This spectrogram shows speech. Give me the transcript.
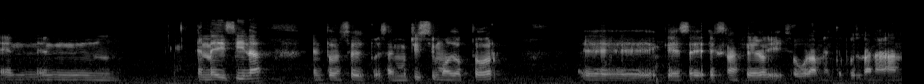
en, en en medicina, entonces pues hay muchísimo doctor eh, que es extranjero y seguramente pues ganarán,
